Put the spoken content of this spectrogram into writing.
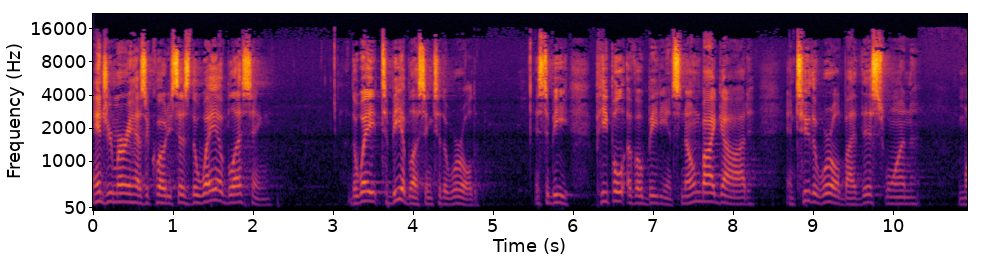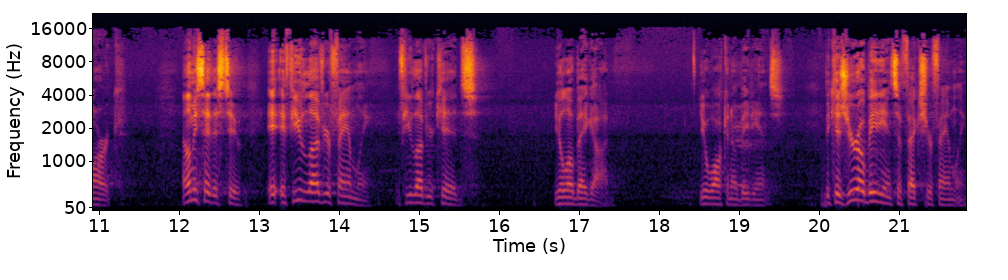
Andrew Murray has a quote. He says, The way of blessing, the way to be a blessing to the world, is to be people of obedience, known by God and to the world by this one mark. Now, let me say this too. If you love your family, if you love your kids, you'll obey God. You'll walk in obedience. Because your obedience affects your family.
